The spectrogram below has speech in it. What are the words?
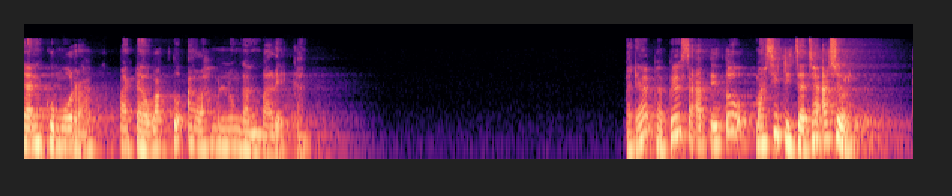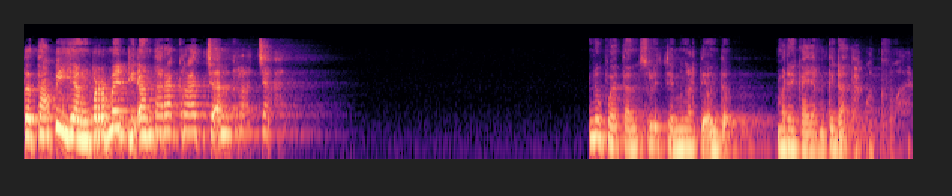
dan Gomora pada waktu Allah menunggang balikkan. Padahal Babel saat itu masih dijajah Asyur. Tetapi yang permai di antara kerajaan-kerajaan. Nubuatan sulit dimengerti untuk mereka yang tidak takut Tuhan.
